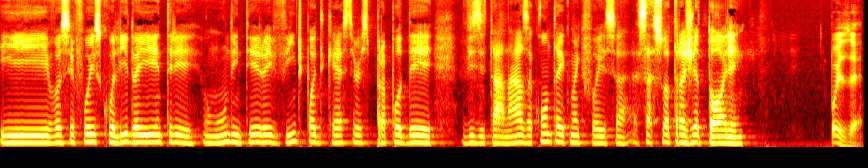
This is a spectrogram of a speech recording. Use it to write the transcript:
E você foi escolhido aí entre o mundo inteiro, aí 20 podcasters para poder visitar a NASA. Conta aí como é que foi essa, essa sua trajetória, hein? Pois é.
